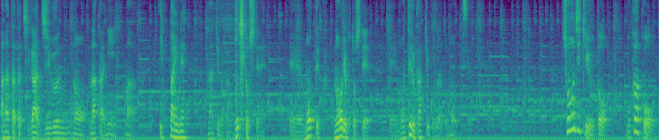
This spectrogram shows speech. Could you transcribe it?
あなたたちが自分の中に、まあ、いっぱいね、なんていうのかな、武器としてね、えー、持ってるか、能力として、えー、持てるかっていうことだと思うんですよ。正直言うと僕はこう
